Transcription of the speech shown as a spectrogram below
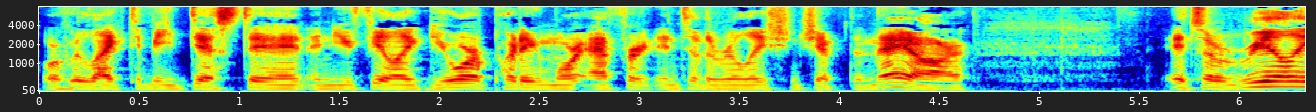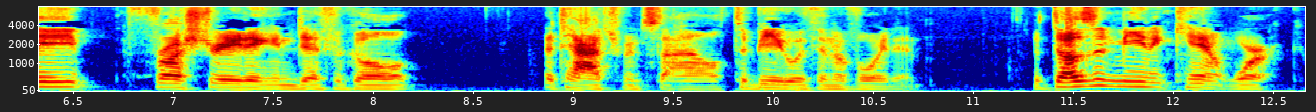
or who like to be distant and you feel like you're putting more effort into the relationship than they are, it's a really frustrating and difficult attachment style to be with an avoidant. It doesn't mean it can't work.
